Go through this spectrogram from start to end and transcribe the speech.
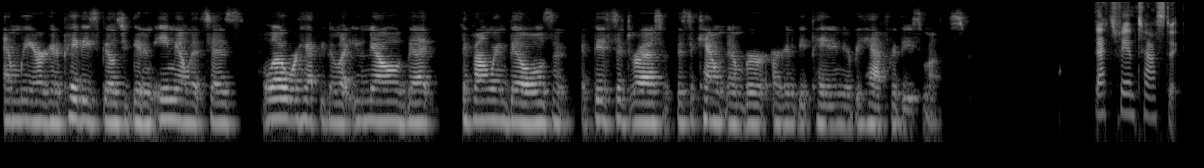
and we are going to pay these bills, you get an email that says, Hello, we're happy to let you know that the following bills at this address with this account number are going to be paid on your behalf for these months. That's fantastic.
